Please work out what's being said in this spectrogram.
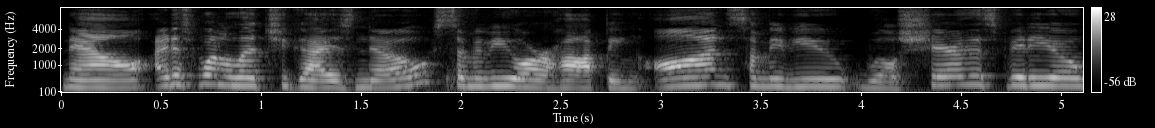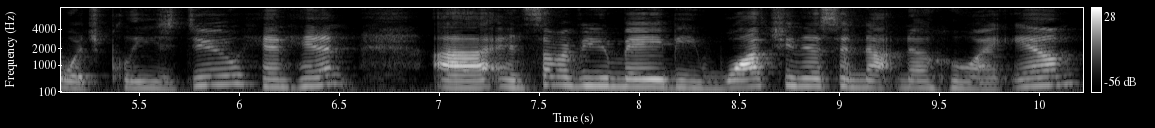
Now, I just want to let you guys know, some of you are hopping on, some of you will share this video, which please do, hint, hint. Uh, and some of you may be watching this and not know who I am.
